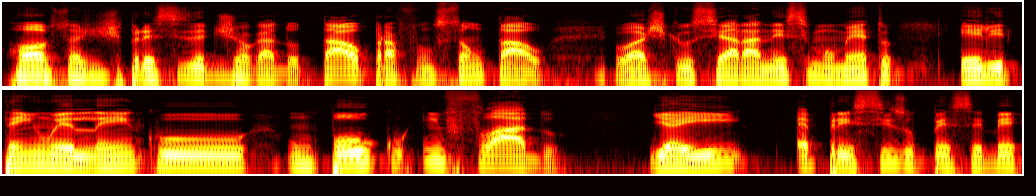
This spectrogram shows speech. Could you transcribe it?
Robson, a gente precisa de jogador tal pra função tal. Eu acho que o Ceará, nesse momento, ele tem um elenco um pouco inflado. E aí é preciso perceber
